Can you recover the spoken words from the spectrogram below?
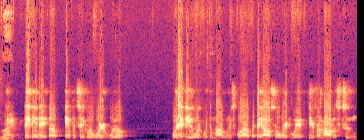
Right. They didn't, uh, in particular, work with well, they did work with the modeling squad, but they also worked with different models too.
